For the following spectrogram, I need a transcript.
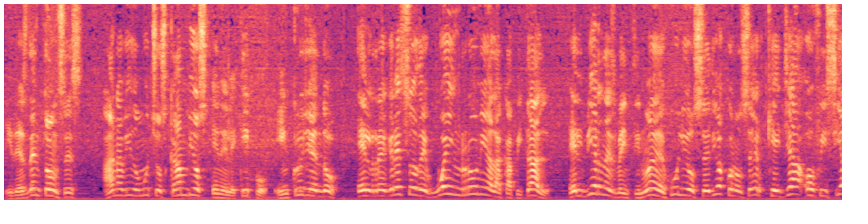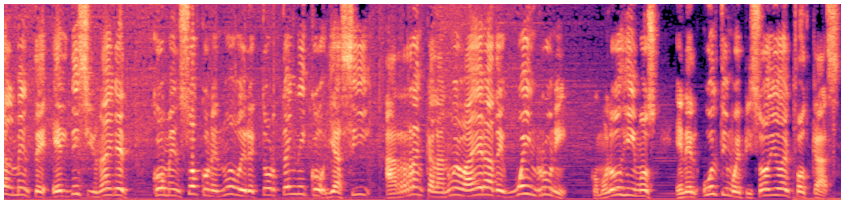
y desde entonces han habido muchos cambios en el equipo, incluyendo el regreso de Wayne Rooney a la capital. El viernes 29 de julio se dio a conocer que ya oficialmente el DC United comenzó con el nuevo director técnico y así arranca la nueva era de Wayne Rooney. Como lo dijimos en el último episodio del podcast,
